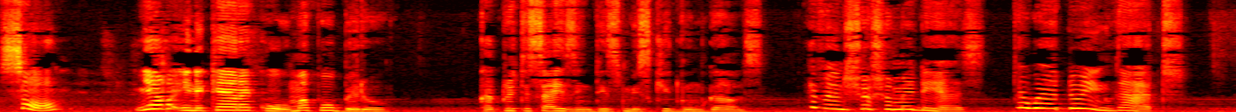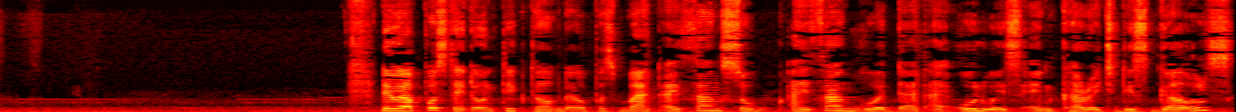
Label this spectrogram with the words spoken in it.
So, nyako inikere ko mapo bedo ka criticizing these Miss Kidgum girls. Even social medias, they were doing that. They were posted on TikTok, they were posted, but I thank so I thank God that I always encourage these girls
